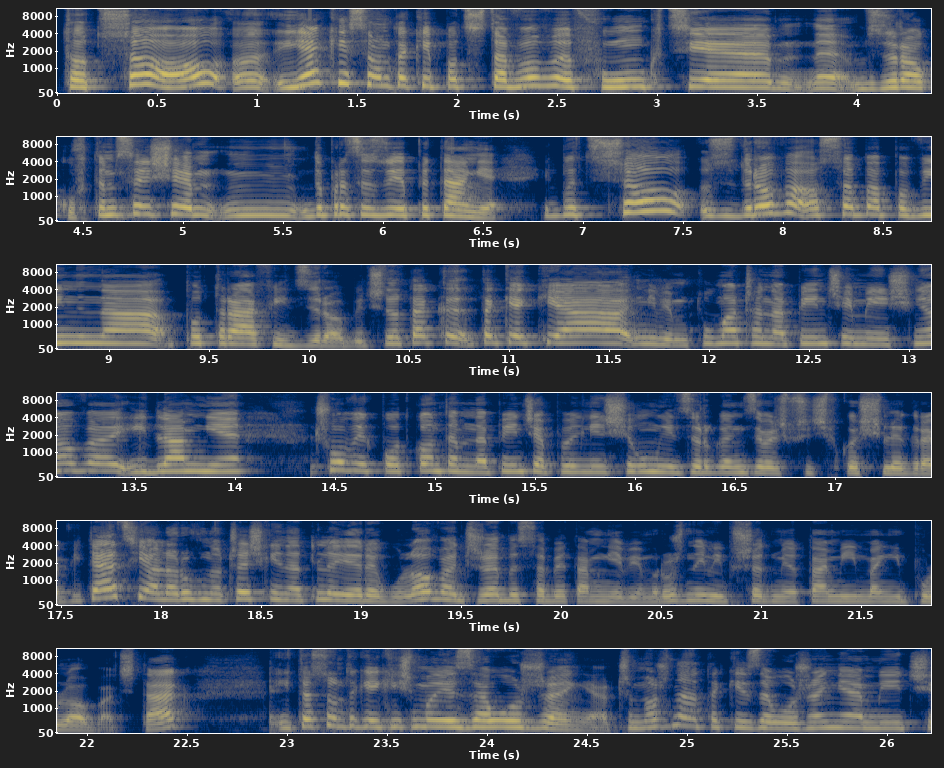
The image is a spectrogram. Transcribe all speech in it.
to co, e, jakie są takie podstawowe funkcje e, wzroku? W tym sensie mm, doprecyzuję pytanie, jakby co zdrowa osoba powinna potrafić zrobić? No tak, tak jak ja, nie wiem, tłumaczę napięcie mięśniowe i dla mnie człowiek pod kątem napięcia powinien się umieć zorganizować przeciwko sile grawitacji, ale równocześnie na tyle je regulować, żeby sobie tam, nie wiem, różnymi przedmiotami manipulować, tak? I to są takie jakieś moje założenia. Czy można takie założenia mieć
